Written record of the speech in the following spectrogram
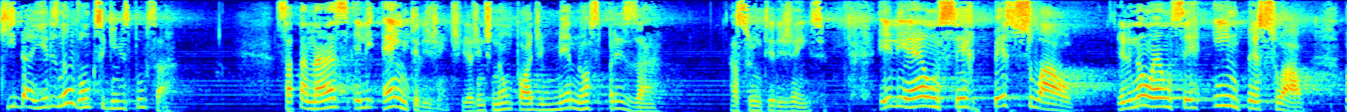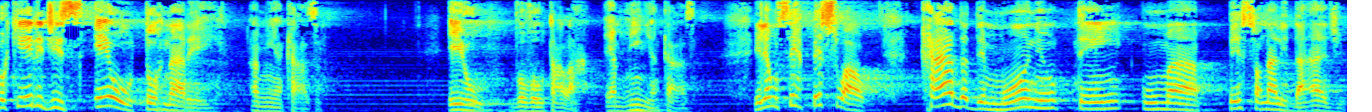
que daí eles não vão conseguir me expulsar. Satanás, ele é inteligente e a gente não pode menosprezar a sua inteligência. Ele é um ser pessoal, ele não é um ser impessoal, porque ele diz: Eu tornarei a minha casa. Eu vou voltar lá, é a minha casa. Ele é um ser pessoal. Cada demônio tem uma personalidade.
